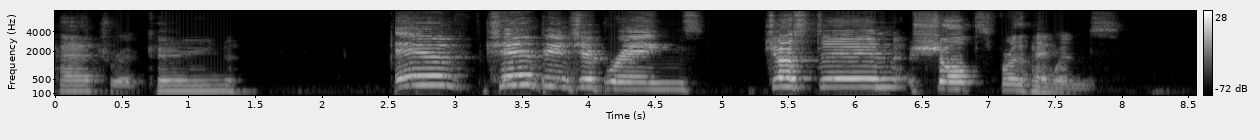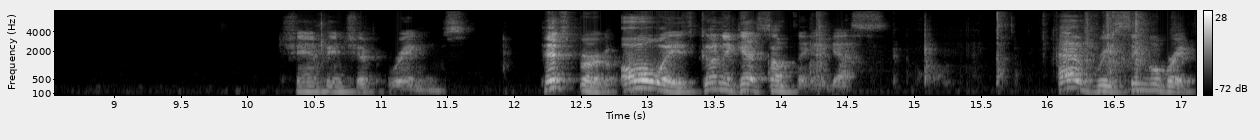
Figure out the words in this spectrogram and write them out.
Patrick Kane. And championship rings, Justin Schultz for the Penguins. Championship rings. Pittsburgh always going to get something, I guess. Every single break.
